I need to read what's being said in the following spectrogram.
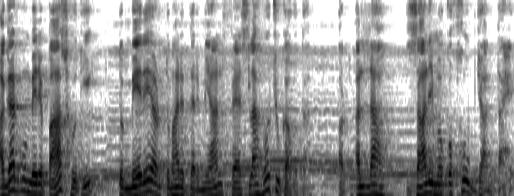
अगर वो मेरे पास होती तो मेरे और तुम्हारे दरमियान फैसला हो चुका होता और अल्लाह जालिमों को खूब जानता है।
